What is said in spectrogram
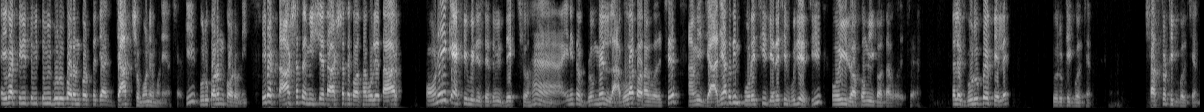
এইবার তিনি তুমি তুমি গুরুকরণ করতে যাচ্ছ, মনে মনে আছে। কি? গুরুকরণ করনি। এবার তার সাথে মিশিয়ে, তার সাথে কথা বলে, তার অনেক অ্যাক্টিভিটিস তুমি দেখছ হ্যাঁ ইনি তো ব্রহ্মের লাগোয়া কথা বলছে। আমি যা যা এতদিন পড়েছি, জেনেছি, বুঝেছি, ওই রকমই কথা বলছে। তাহলে গুরুকে পেলে। গুরু ঠিক বলছেন। শাস্ত্র ঠিক বলছেন।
